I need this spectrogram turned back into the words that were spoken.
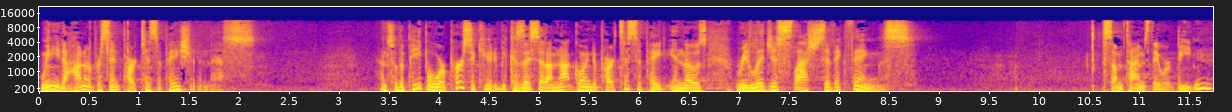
We need 100% participation in this. And so the people were persecuted because they said, I'm not going to participate in those religious slash civic things. Sometimes they were beaten.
